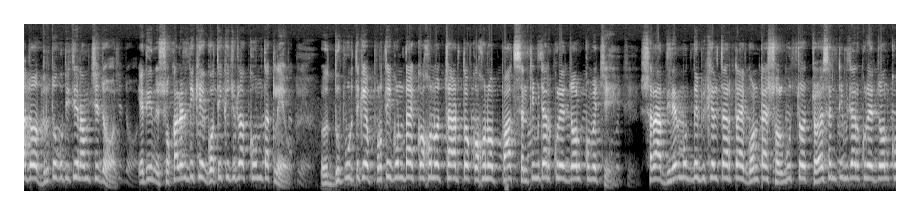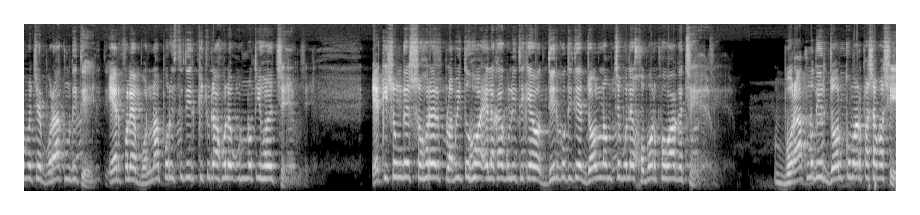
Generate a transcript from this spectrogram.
আজও দ্রুতগতিতে নামছে জল। এদিন সকালের দিকে গতি কিছুটা কম থাকলেও দুপুর থেকে প্রতি ঘন্টায় কখনো চার তো কখনো পাঁচ সেন্টিমিটার করে জল কমেছে। সারা দিনের মধ্যে বিকেল চারটায় ঘন্টায় সর্বোচ্চ ছয় সেন্টিমিটার করে জল কমেছে বরাক নদীতে। এর ফলে বন্যা পরিস্থিতির কিছুটা হলে উন্নতি হয়েছে। একই সঙ্গে শহরের প্লাবিত হওয়া এলাকাগুলি থেকেও ধীরগতিতে জল নামছে বলে খবর পাওয়া গেছে। বরাক নদীর জল কমার পাশাপাশি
